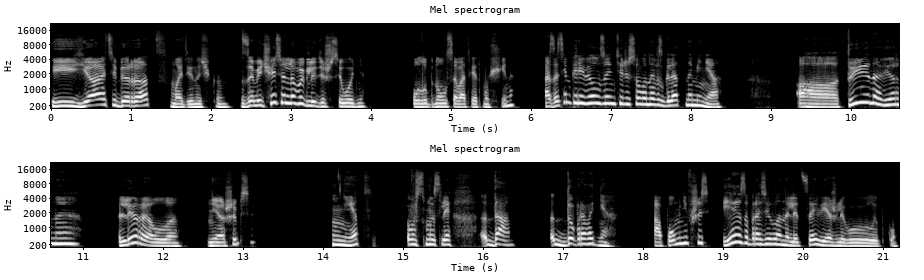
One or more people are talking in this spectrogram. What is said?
«И я тебе рад, Мадиночка. Замечательно выглядишь сегодня», — улыбнулся в ответ мужчина, а затем перевел заинтересованный взгляд на меня. «А ты, наверное, Лирелла, не ошибся?» «Нет, в смысле, да, доброго дня». Опомнившись, я изобразила на лице вежливую улыбку.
